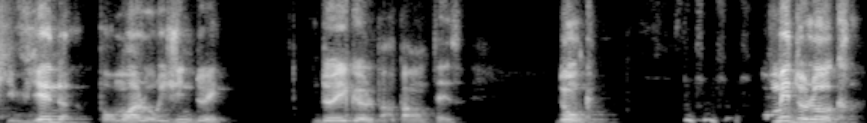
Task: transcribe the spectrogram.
qui, viennent pour moi à l'origine de, Hegel, par parenthèse. Donc, on met de l'ocre.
